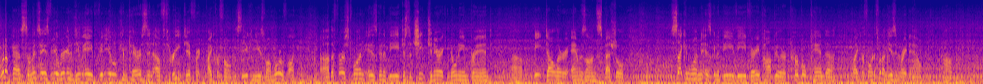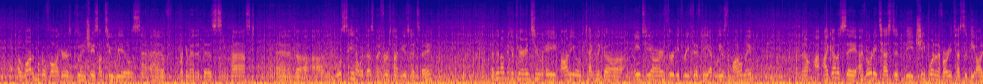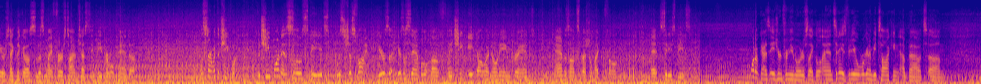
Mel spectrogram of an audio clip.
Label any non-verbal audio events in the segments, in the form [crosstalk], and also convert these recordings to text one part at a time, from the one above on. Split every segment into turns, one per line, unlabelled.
What up guys, so in today's video we're going to do a video comparison of three different microphones that you can use while motovlogging. Uh, the first one is going to be just a cheap generic no-name brand, um, $8 Amazon special. Second one is going to be the very popular Purple Panda microphone. It's what I'm using right now. Um, a lot of motovloggers, including Chase on Two Wheels, have recommended this in the past, and uh, uh, we'll see how it does my first time using it today. And then I'll be comparing to a Audio Technica ATR 3350, I believe is the model name. Now, I, I, gotta say, I've already tested the cheap one and I've already tested the Audio Technica, so this is my first time testing the Purple Panda. Let's start with the cheap one. The cheap one is slow speeds, was just fine. Here's a here's a sample of the cheap $8 no-name brand Amazon special microphone at city speeds. What up guys, Adrian from YouMotorcycle, and today's video we're going to be talking about um,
